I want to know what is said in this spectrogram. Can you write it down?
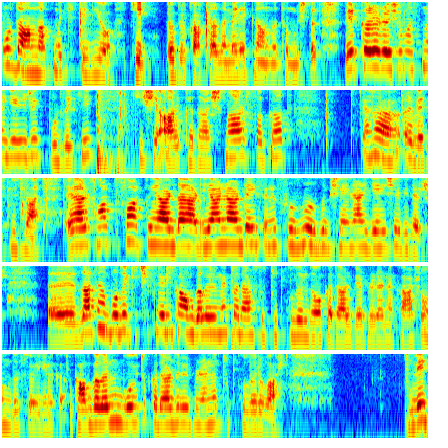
Burada anlatmak istediyor ki öbür kartlarda melekle anlatılmıştır. Bir karar aşamasına gelecek buradaki kişi arkadaşlar fakat Ha, evet güzel. Eğer farklı farklı yerler, yerlerdeyseniz hızlı hızlı bir şeyler gelişebilir. Ee, zaten buradaki çiftlerin kavgaları ne kadarsa tutkuları da o kadar birbirlerine karşı onu da söyleyeyim. Kavgalarının boyutu kadar da birbirlerine tutkuları var. Ve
